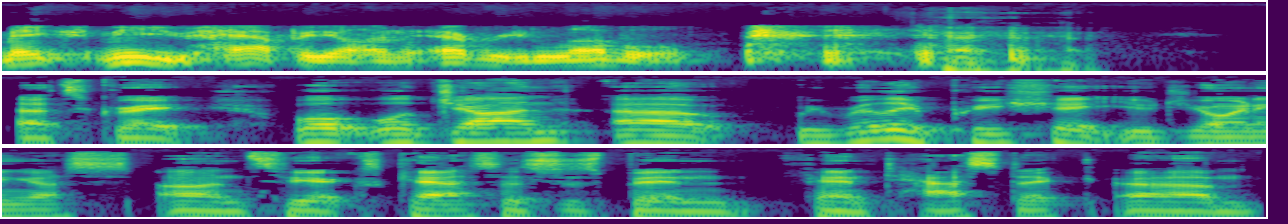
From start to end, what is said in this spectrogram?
makes me happy on every level. That's great. Well, well, John, uh, we really appreciate you joining us on CXCast. This has been fantastic. Um,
